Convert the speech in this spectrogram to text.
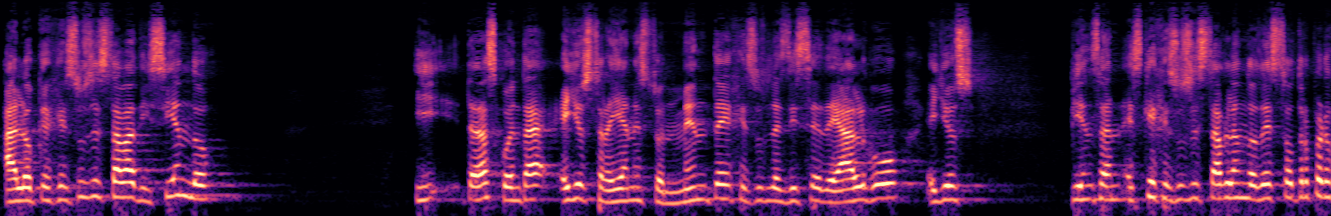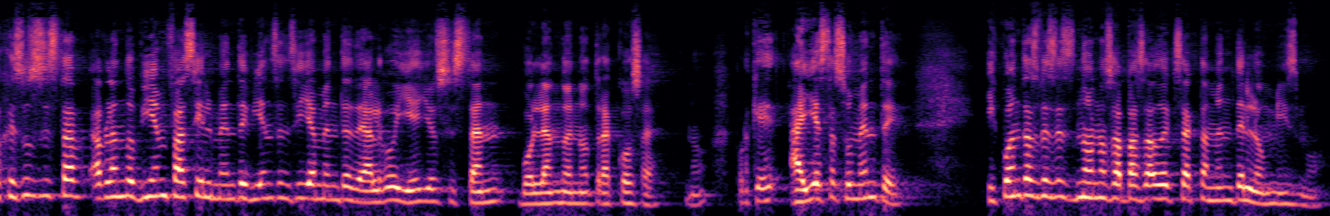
a lo que Jesús estaba diciendo. Y te das cuenta, ellos traían esto en mente, Jesús les dice de algo, ellos piensan, es que Jesús está hablando de esto otro, pero Jesús está hablando bien fácilmente, bien sencillamente de algo y ellos están volando en otra cosa, ¿no? Porque ahí está su mente. ¿Y cuántas veces no nos ha pasado exactamente lo mismo?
